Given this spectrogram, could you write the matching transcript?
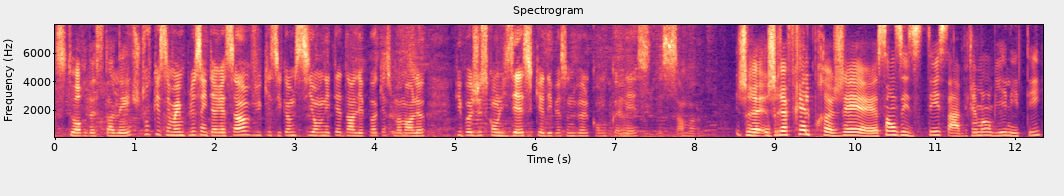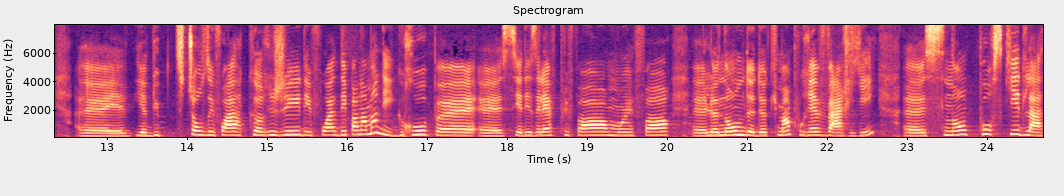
d'histoire de cette année. Je trouve que c'est même plus intéressant vu que c'est comme si on était dans l'époque à ce moment-là, puis pas juste qu'on lisait ce que des personnes veulent qu'on connaisse nécessairement. Je, referais le projet euh, sans hésiter, ça a vraiment bien été. Euh, il y a des petites choses des fois à corriger, des fois, dépendamment des groupes, euh, s'il y a des élèves plus forts, moins forts, le nombre de documents pourrait varier. sinon, pour ce qui est de la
